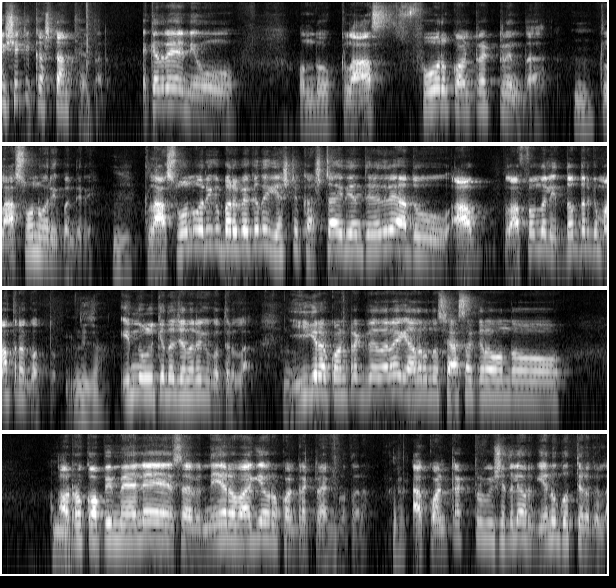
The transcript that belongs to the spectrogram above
ವಿಷಯಕ್ಕೆ ಕಷ್ಟ ಅಂತ ಹೇಳ್ತಾರೆ? ಯಾಕಂದರೆ ನೀವು ಒಂದು ಕ್ಲಾಸ್ ಫೋರ್ ಕಾಂಟ್ರಾಕ್ಟ್ರಿಂದ ಕ್ಲಾಸ್ ಒನ್ವರೆಗೆ ಬಂದಿರಿ. ಕ್ಲಾಸ್ ಒನ್ವರೆಗೆ ಬರಬೇಕಾದ್ರೆ ಎಷ್ಟು ಕಷ್ಟ ಇದೆ ಅಂತ ಹೇಳಿದ್ರೆ ಅದು ಆ ಪ್ಲಾಟ್ಫಾರ್ಮ್ನಲ್ಲಿ ಇದ್ದಂಥವ್ರಿಗೆ ಮಾತ್ರ ಗೊತ್ತು. ನಿಜ. ಇನ್ನು ಉಳ್ಕಿದ ಜನರಿಗೆ ಗೊತ್ತಿರಲ್ಲ. ಈಗಿರೋ ಕಾಂಟ್ರಾಕ್ಟ್ ಇದ್ದಾರೆ ಯಾವ್ದಾರ ಒಂದು ಶಾಸಕರ ಒಂದು ಆರ್ಡರ್ ಕಾಪಿ ಮೇಲೆ ನೇರವಾಗಿ ಅವರು ಕಾಂಟ್ರಾಕ್ಟರ್ ಆಗಿಬಿಡ್ತಾರೆ. ಆ ಕಾಂಟ್ರಾಕ್ಟರ್ ವಿಷಯದಲ್ಲಿ ಅವ್ರಿಗೆ ಏನೂ ಗೊತ್ತಿರೋದಿಲ್ಲ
